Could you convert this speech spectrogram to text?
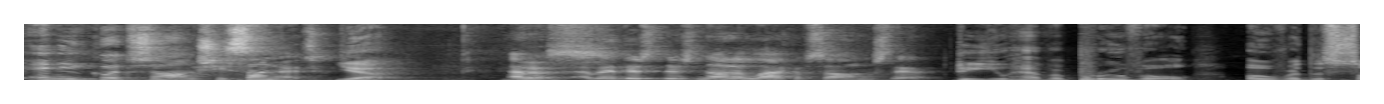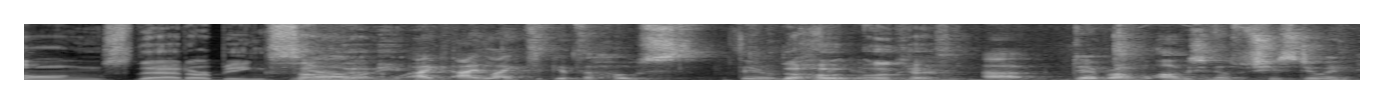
Any good song, she sung it. Yeah. I- Yes. I mean, there's there's not a lack of songs there. Do you have approval over the songs that are being sung no, that evening? I, I like to give the hosts their the ho- freedom. okay. Uh, Deborah obviously knows what she's doing.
